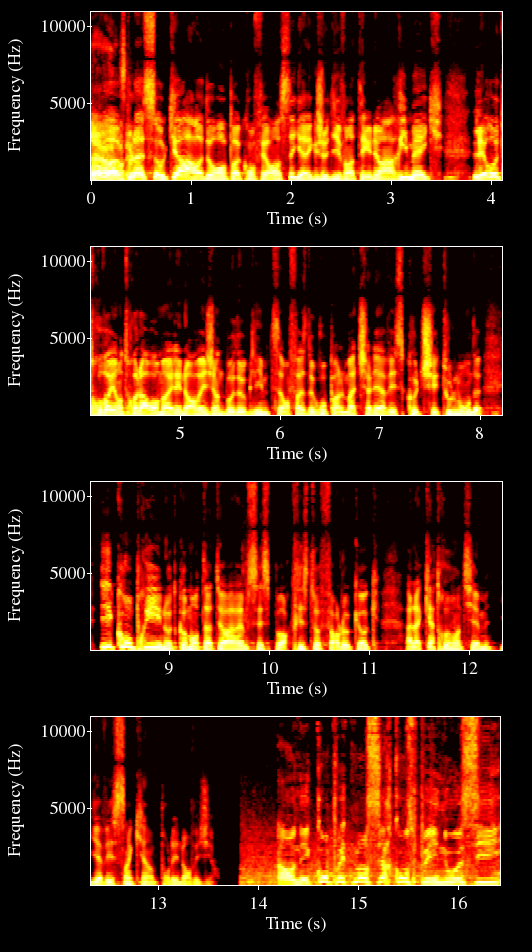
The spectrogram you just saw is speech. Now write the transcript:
Bon, bah, place au quart d'Europa Conference League avec jeudi 21h un remake. Les retrouvailles entre la Roma et les Norvégiens de Bodo Glimt en phase de groupe. le match aller avait scotché tout le monde, y compris notre commentateur RMC Sport Christopher Lecoq. À la 80e, il y avait 5-1 pour les Norvégiens. Ah, on est complètement circonspect, nous aussi.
